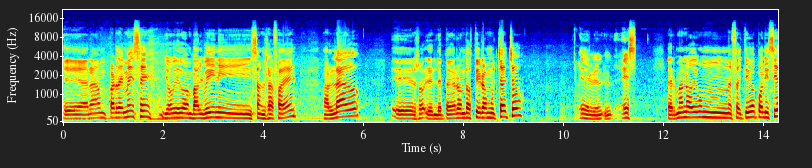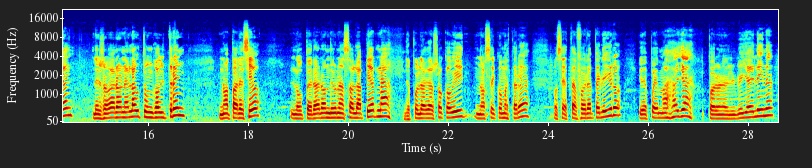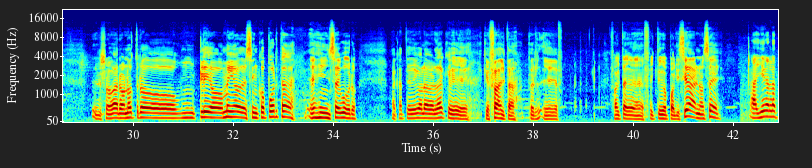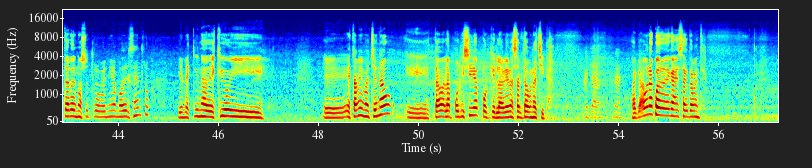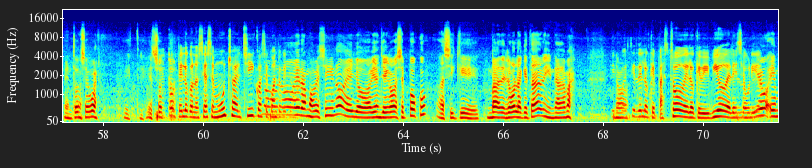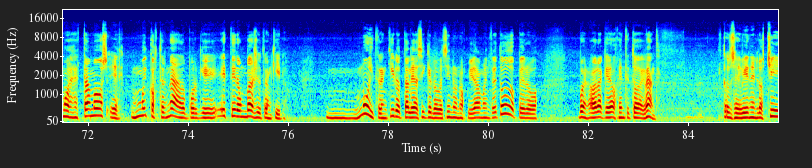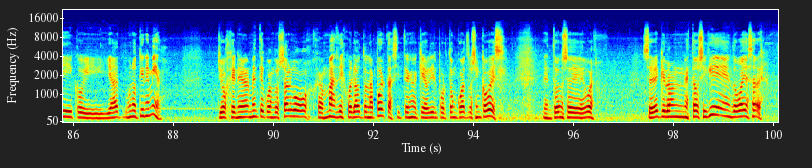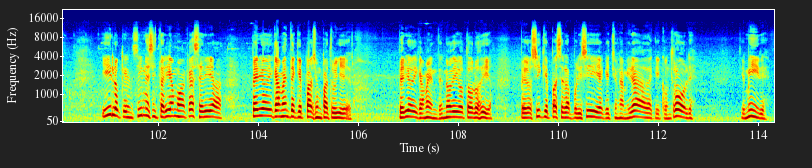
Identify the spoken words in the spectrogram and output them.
eh, hará un par de meses, yo vivo en Balbín y San Rafael, al lado, eh, le pegaron dos tiros a un muchacho, es hermano de un efectivo policial, le robaron el auto, un Gold Tren, no apareció, lo operaron de una sola pierna, después le agarró COVID, no sé cómo estará, o sea, está fuera de peligro, y después más allá, por el Villa de Lina, robaron otro, un Clio mío de cinco puertas, es inseguro. Acá te digo la verdad que, falta, eh, falta efectivo policial, no sé. Ayer a la tarde nosotros veníamos del centro y en la esquina de Esquio y eh, esta misma Chenau eh, estaba la policía porque la habían asaltado una chica. Acá, claro. Acá, a una cuadra de acá exactamente. Entonces, bueno, este, eso todo. ¿Usted lo conocía hace mucho al chico? ¿Hace cuánto que No, éramos vecinos, ellos habían llegado hace poco, así que va de hola, ¿qué tal? Y nada más. ¿Qué no. puede decir de lo que pasó, de lo que vivió, de la inseguridad? hemos, estamos eh, muy consternados porque este era un barrio tranquilo muy tranquilo, tal es así que los vecinos nos cuidamos entre todos, pero bueno, ahora ha quedado gente toda grande. Entonces vienen los chicos y ya uno tiene miedo. Yo generalmente cuando salgo jamás dejo el auto en la puerta, si tenga que abrir el portón cuatro o cinco veces. Entonces, bueno, se ve que lo han estado siguiendo, vaya a saber. Y lo que sí necesitaríamos acá sería periódicamente que pase un patrullero periódicamente, no digo todos los días, pero sí que pase la policía, que eche una mirada, que controle, que mire.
